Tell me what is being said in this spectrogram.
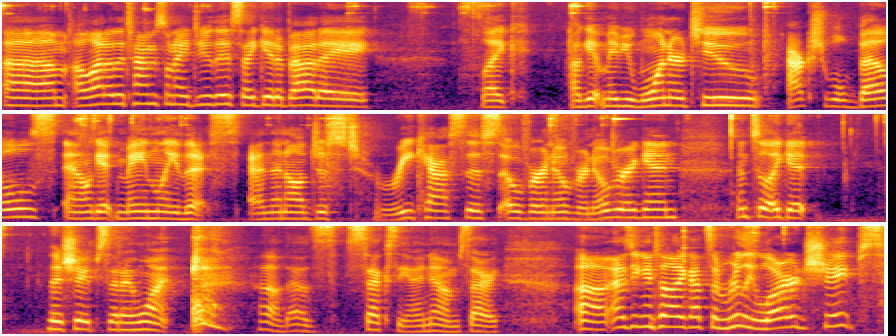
Um, a lot of the times when I do this, I get about a, like, I'll get maybe one or two actual bells, and I'll get mainly this. And then I'll just recast this over and over and over again until I get the shapes that I want. oh, that was sexy, I know, I'm sorry. Uh, as you can tell, I got some really large shapes.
